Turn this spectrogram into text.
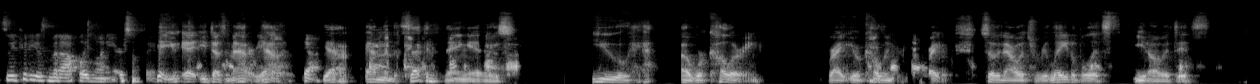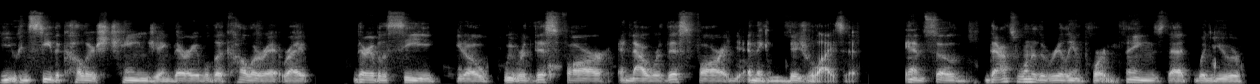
So we could use monopoly money or something. Yeah, you, it, it, doesn't matter. Yeah, yeah, yeah. And then the second thing is you uh, were coloring, right? You're coloring, right? So now it's relatable. It's you know, it's it's you can see the colors changing. They're able to color it, right? They're able to see, you know, we were this far and now we're this far, and they can visualize it. And so that's one of the really important things that when you're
